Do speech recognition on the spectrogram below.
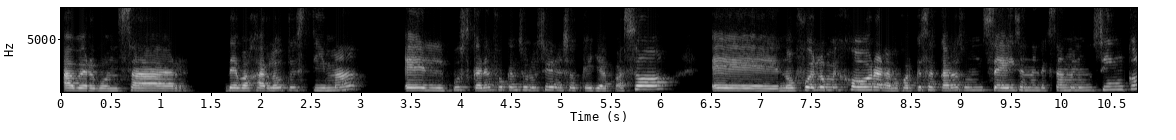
avergonzar, de bajar la autoestima, el buscar enfoque en soluciones, o que ya pasó, eh, no fue lo mejor, a lo mejor que sacaras un 6 en el examen, un 5,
